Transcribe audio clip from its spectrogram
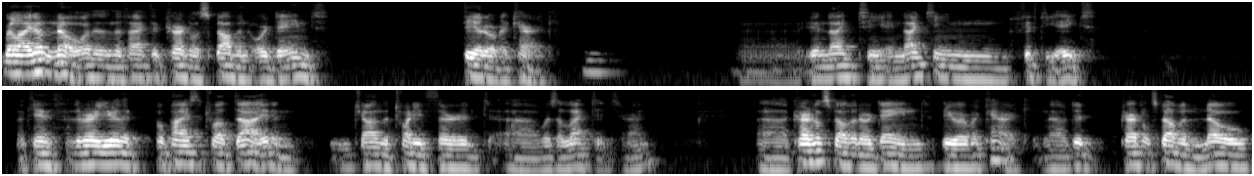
Well, I don't know, other than the fact that Cardinal Spellman ordained Theodore McCarrick mm. uh, in, 19, in 1958. Okay, the very year that Pope Pius XII died and John the 23rd uh, was elected, right? Uh, Cardinal Spellman ordained Theodore McCarrick. Now, did Cardinal Spellman know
